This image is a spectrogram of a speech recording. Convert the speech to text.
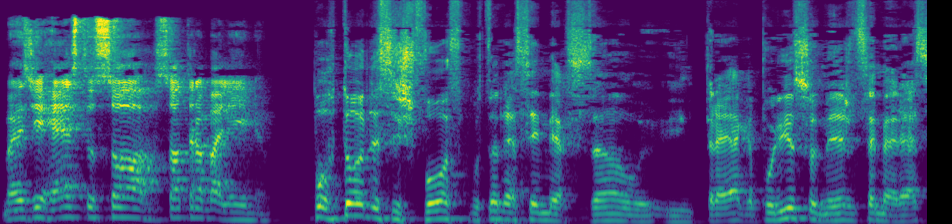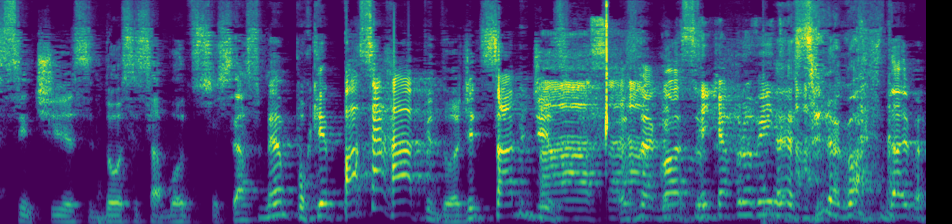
Mas de resto, só, só trabalhei, meu por todo esse esforço, por toda essa imersão e entrega, por isso mesmo você merece sentir esse doce sabor do sucesso, mesmo porque passa rápido, a gente sabe disso. Passa esse negócio, tem que aproveitar. Esse negócio da...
